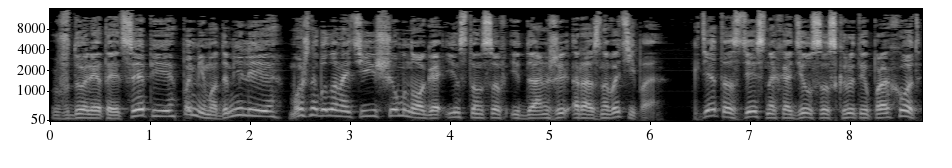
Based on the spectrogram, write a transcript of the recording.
Вдоль этой цепи, помимо Домилии, можно было найти еще много инстансов и данжи разного типа. Где-то здесь находился скрытый проход,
